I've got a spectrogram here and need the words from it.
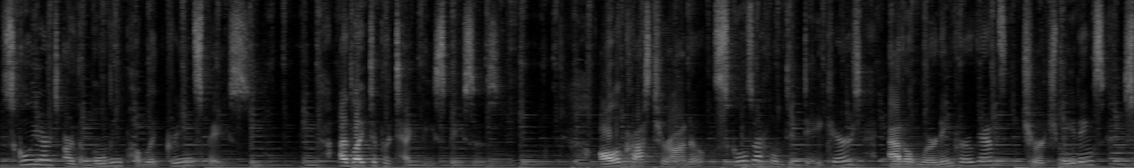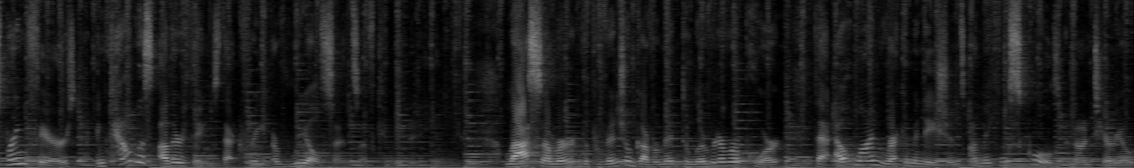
schoolyards are the only public green space. I'd like to protect these spaces. All across Toronto, schools are home to daycares, adult learning programs, church meetings, spring fairs, and countless other things that create a real sense of community. Last summer, the provincial government delivered a report that outlined recommendations on making schools in Ontario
